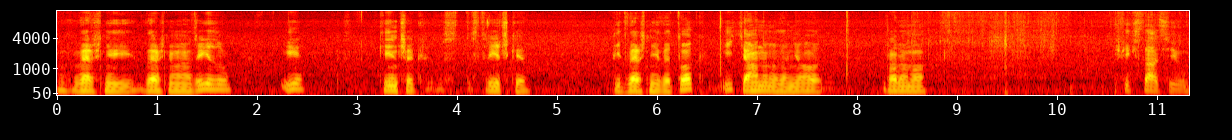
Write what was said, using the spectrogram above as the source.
верхньої, верхнього надрізу і кінчик стрічки під верхній виток і тягнемо за нього, робимо фіксацію.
